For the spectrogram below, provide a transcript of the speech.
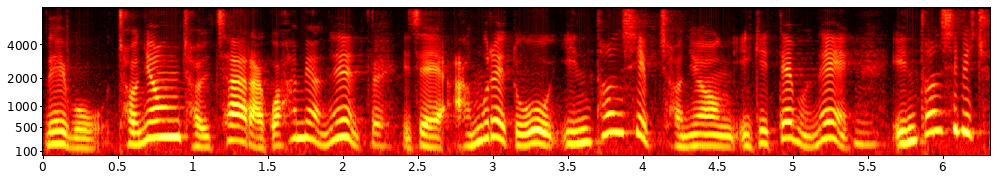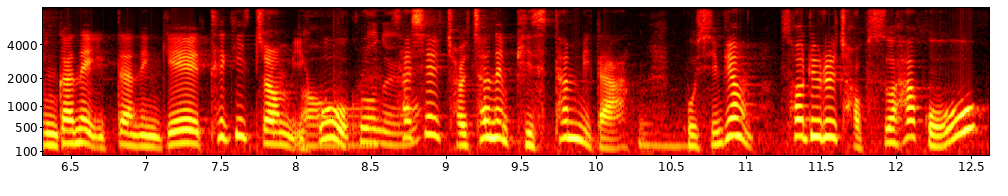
네, 뭐 전형 절차라고 하면은 네. 이제 아무래도 인턴십 전형이기 때문에 음. 인턴십이 중간에 있다는 게 특이점이고 아. 사실 절차는 비슷합니다. 음. 보시면 서류를 접수하고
